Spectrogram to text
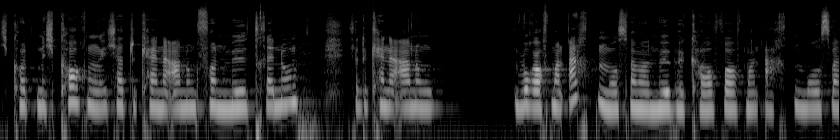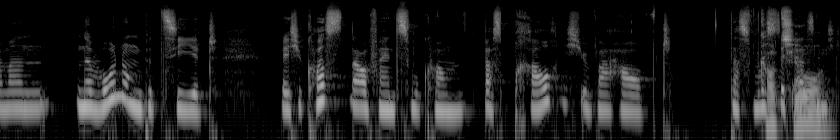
Ich konnte nicht kochen, ich hatte keine Ahnung von Mülltrennung, ich hatte keine Ahnung, worauf man achten muss, wenn man Möbel kauft, worauf man achten muss, wenn man eine Wohnung bezieht, welche Kosten auf einen zukommen, was brauche ich überhaupt? Das wusste ich alles Kaution. nicht.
